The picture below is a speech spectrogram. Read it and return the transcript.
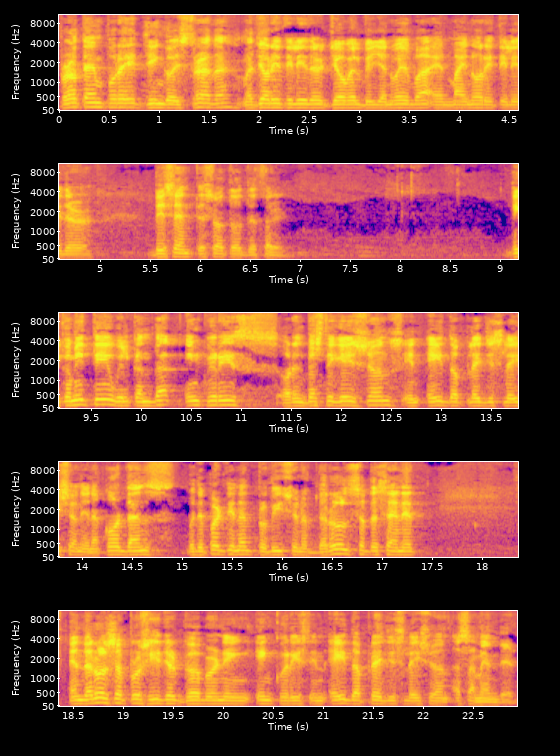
Pro Tempore Jingo Estrada, Majority Leader Joel Villanueva, and Minority Leader Vicente Soto III. The committee will conduct inquiries or investigations in aid of legislation in accordance with the pertinent provision of the rules of the Senate and the rules of procedure governing inquiries in aid of legislation as amended.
